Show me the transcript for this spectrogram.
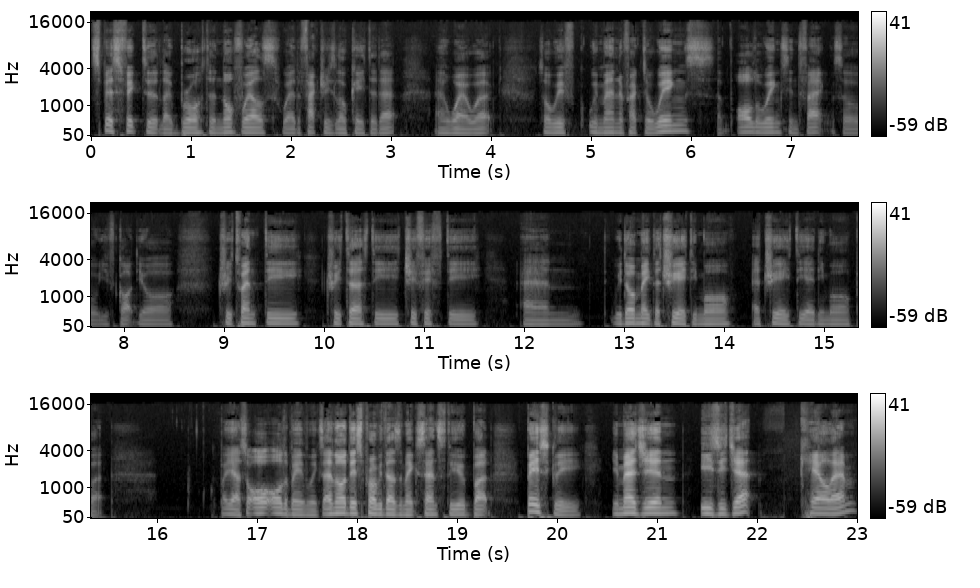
specific to like Broughton, North Wales, where the factory is located at, and where I work. So we've we manufacture wings, all the wings, in fact. So you've got your 320, 330, 350, and we don't make the 380 more uh, at 380 anymore but but yeah so all, all the main wings i know this probably doesn't make sense to you but basically imagine easyjet klm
